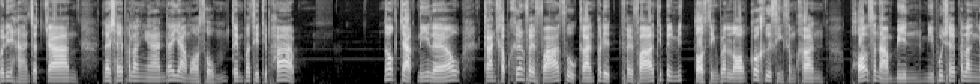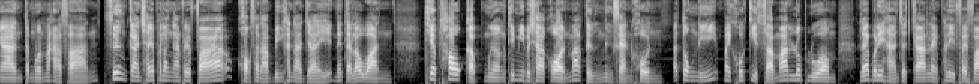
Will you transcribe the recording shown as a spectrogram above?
บริหารจัดการ และใช้พลังงานได้อย่างเหมาะสมเต็มประสิทธิภาพ นอกจากนี้แล้ว การขับเคลื่อนไฟฟ้าสู่การผลิตไฟฟ้าที่เป็นมิตรต่อสิ่งแวดล้อมก็คือสิ่งสำคัญ เพราะสนามบินมีผู้ใช้พลังงานจำนวนมหาศาล ซึ่งการใช้พลังงานไฟฟ้าของสนามบินขนาดใหญ่ในแต่ละวัน เทียบเท่ากับเมืองที่มีประชากรมากถึง 1 0 0 0 0แสนคน และตรงนี้ไมโครกิจสามารถรวบรวม และบริหารจัดการแหล่งผลิตไฟฟ้า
